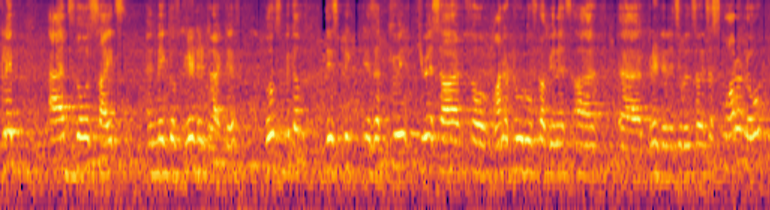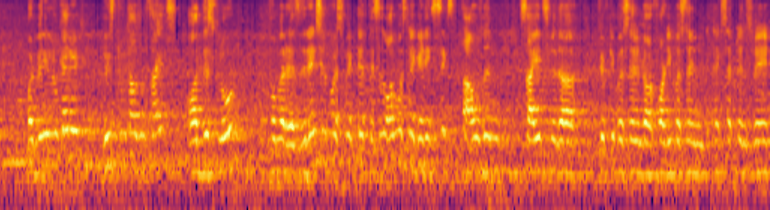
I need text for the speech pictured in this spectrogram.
clip, adds those sites and make those grid interactive. Those become, this is a QSR, so one or two rooftop units are uh, grid eligible. So it's a smaller load, but when you look at it, these 2,000 sites or this load from a residential perspective, this is almost like getting 6,000 sites with a 50% or 40% acceptance rate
